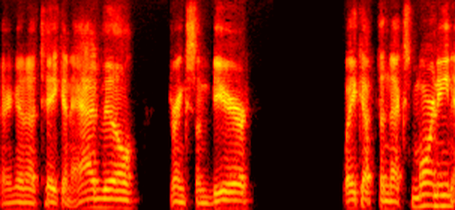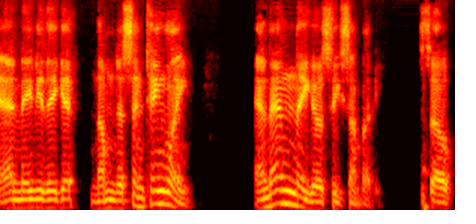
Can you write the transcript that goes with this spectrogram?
They're going to take an Advil, drink some beer, wake up the next morning, and maybe they get numbness and tingling. And then they go see somebody. So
